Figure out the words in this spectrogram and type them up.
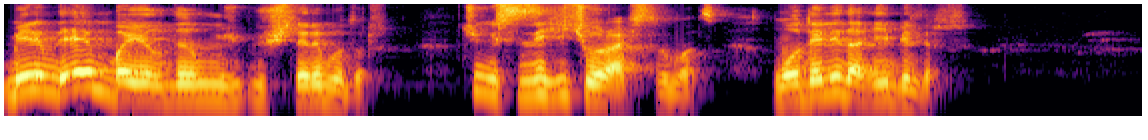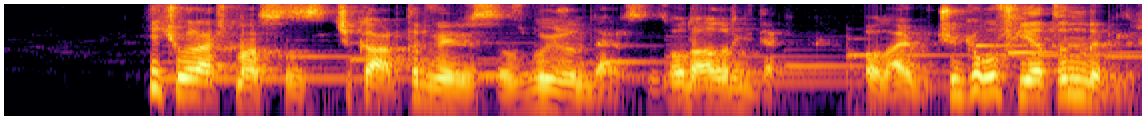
Benim de en bayıldığım mü- müşteri budur. Çünkü sizi hiç uğraştırmaz. Modeli dahi bilir. Hiç uğraşmazsınız. Çıkartır verirsiniz. Buyurun dersiniz. O da alır gider. Olay bu. Çünkü o fiyatını da bilir.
